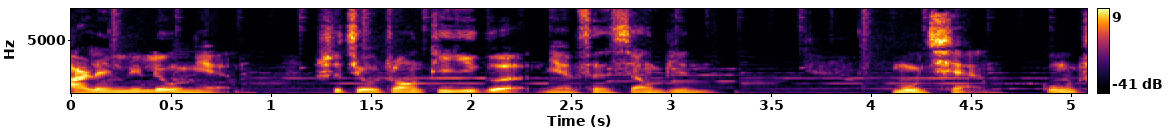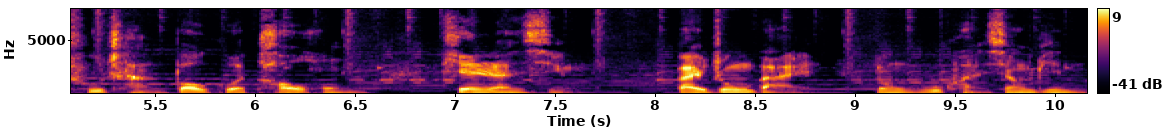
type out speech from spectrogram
2006年是酒庄第一个年份香槟。目前共出产包括桃红、天然型、白中白等五款香槟。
